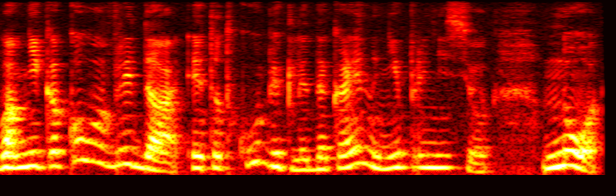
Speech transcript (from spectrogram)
вам никакого вреда этот кубик лидокаина не принесет. Но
